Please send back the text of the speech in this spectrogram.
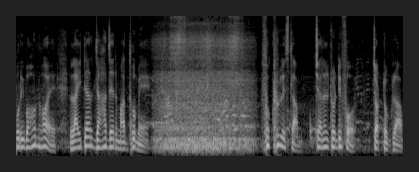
পরিবহন হয় লাইটার জাহাজের মাধ্যমে। Fakhrul Islam channel twenty Chattogram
